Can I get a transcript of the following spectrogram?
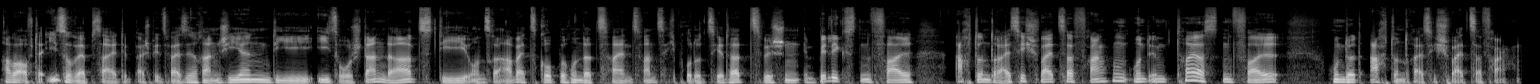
aber auf der ISO-Webseite beispielsweise rangieren die ISO-Standards, die unsere Arbeitsgruppe 122 produziert hat, zwischen im billigsten Fall 38 Schweizer Franken und im teuersten Fall 138 Schweizer Franken.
